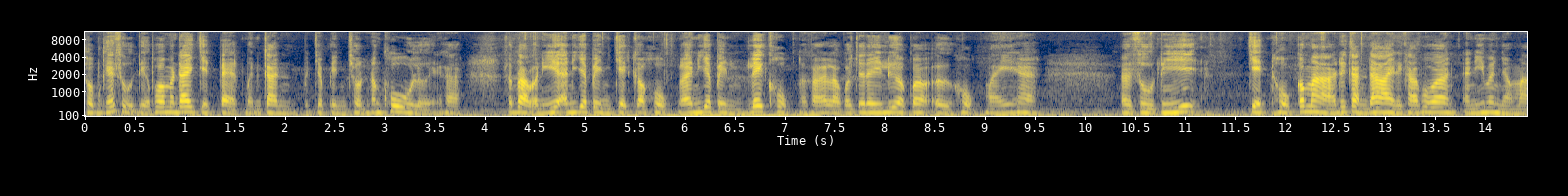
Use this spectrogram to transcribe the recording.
ชมแค่สูตรเดียวเพราะมันได้เจ็ดแปดเหมือนกัน จะเป็นชนทั้งคู่เลยนะคะสำหรับอันนี้อันนี้จะเป็นเจ็ดกับหกและอันนี้จะเป็นเลขหกนะคะ เราก็จะได้เลือกว่าเออหกไหมนะสูตรนี้เจ็ดหกก็มาด้วยกันได้นะคะ เพราะว่าอันนี้มันยังมา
